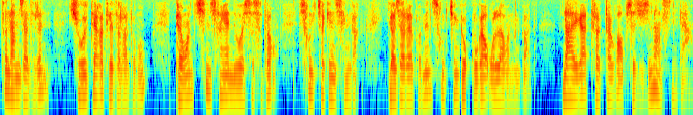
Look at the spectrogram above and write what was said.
또 남자들은 죽을 때가 되더라도 병원 침상에 누워 있어서도 성적인 생각, 여자를 보면 성적 욕구가 올라오는 것, 나이가 들었다고 없어지지는 않습니다.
